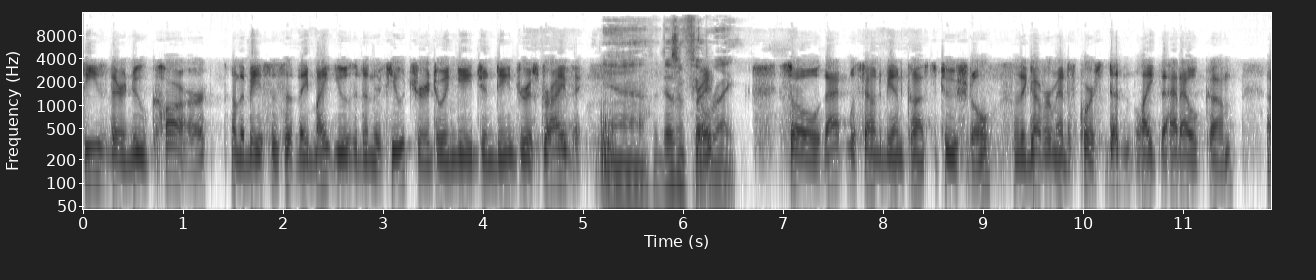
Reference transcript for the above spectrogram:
seize their new car on the basis that they might use it in the future to engage in dangerous driving. Yeah, it doesn't feel Right. right. So that was found to be unconstitutional. The government, of course, didn't like that outcome uh,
